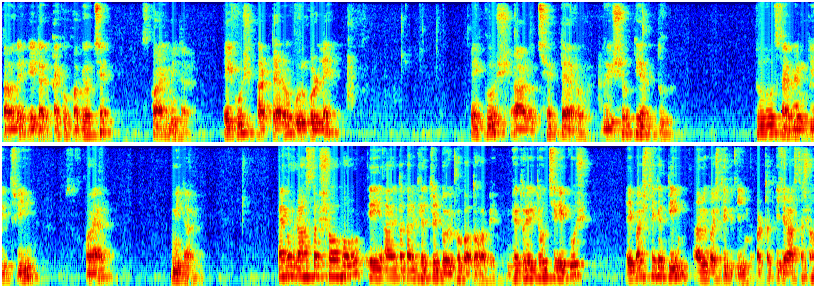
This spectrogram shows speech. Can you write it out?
তাহলে এটার একক হবে হচ্ছে স্কয়ার মিটার একুশ আর তেরো গুণ করলে একুশ আর হচ্ছে তেরো, দুইশো তিয়াত্তর। Two seventy three square metre এখন রাস্তা সহ এই আয়তাকার ক্ষেত্রের দৈর্ঘ্য কত হবে? ভেতরে এটা হচ্ছে একুশ এই পাশ থেকে তিন আর ওই পাশ থেকে তিন। অর্থাৎ এই যে রাস্তা সহ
